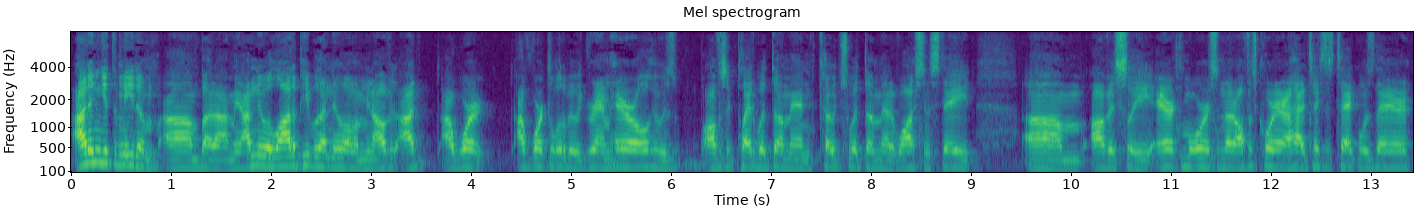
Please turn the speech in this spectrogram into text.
I didn't get to meet him, um, but I mean, I knew a lot of people that knew him. I mean, I I, I worked. I've worked a little bit with Graham Harrell, who has obviously played with them and coached with them at Washington State. Um, obviously, Eric Morris, another office coordinator I had at Texas Tech, was there.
